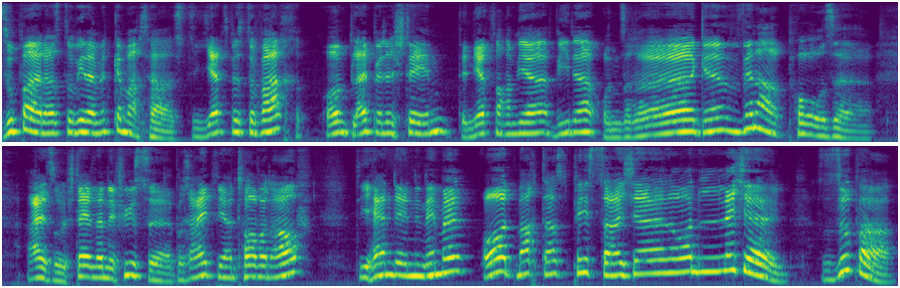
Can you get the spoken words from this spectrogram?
Super, dass du wieder mitgemacht hast. Jetzt bist du wach und bleib bitte stehen, denn jetzt machen wir wieder unsere Gewinnerpose. Also stell deine Füße bereit wie ein Torwart auf, die Hände in den Himmel und mach das Peace-Zeichen und lächeln. Super.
